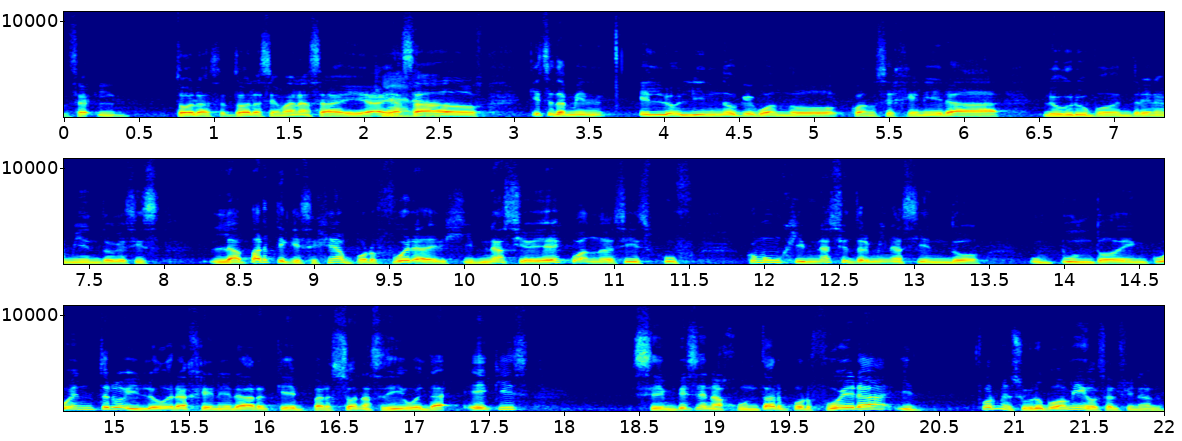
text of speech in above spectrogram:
o sea, l- todas, las, todas las semanas hay, asados. Que eso también es lo lindo que cuando, cuando se genera los grupos de entrenamiento, que decís, la parte que se genera por fuera del gimnasio, y es cuando decís, uff, cómo un gimnasio termina siendo un punto de encuentro y logra generar que personas así de vuelta X se empiecen a juntar por fuera y formen su grupo de amigos al final.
